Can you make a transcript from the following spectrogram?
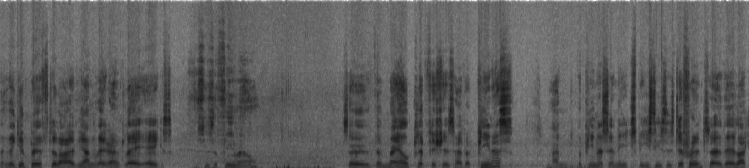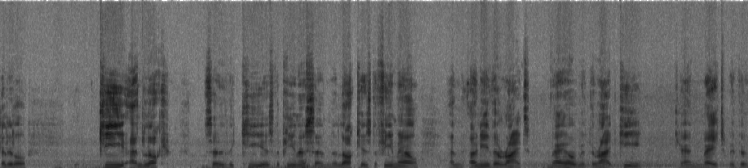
They give birth to live young, they Yeah. don't lay eggs. This is a female. So the male klipfishes have a penis, and the penis in each species is different, so they're like a little key and lock. So the key is the penis, and the lock is the female, and only the right male with the right key can mate with the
